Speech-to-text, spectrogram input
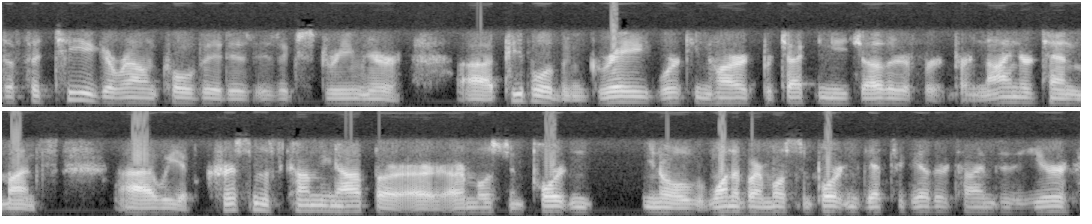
the fatigue around COVID is is extreme here. Uh, people have been great, working hard, protecting each other for for nine or ten months. Uh, we have Christmas coming up, our, our, our most important you know, one of our most important get together times of the year.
